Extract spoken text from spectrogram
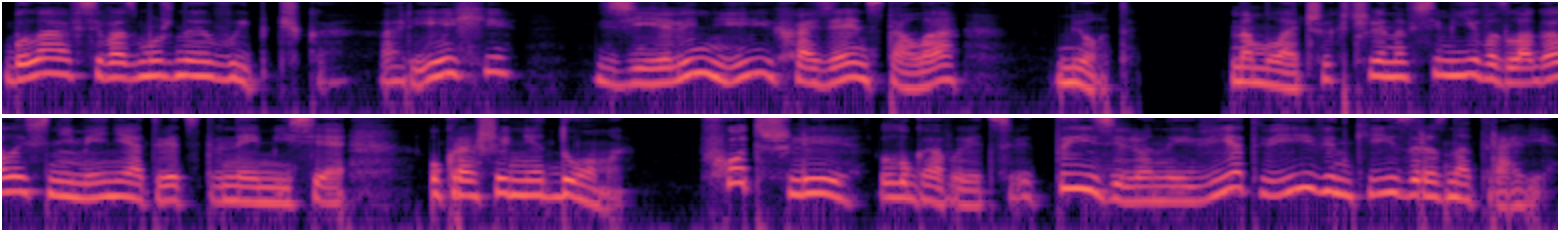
была всевозможная выпечка, орехи, зелень и хозяин стола — мед. На младших членов семьи возлагалась не менее ответственная миссия — украшение дома. В ход шли луговые цветы, зеленые ветви и венки из разнотравья.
